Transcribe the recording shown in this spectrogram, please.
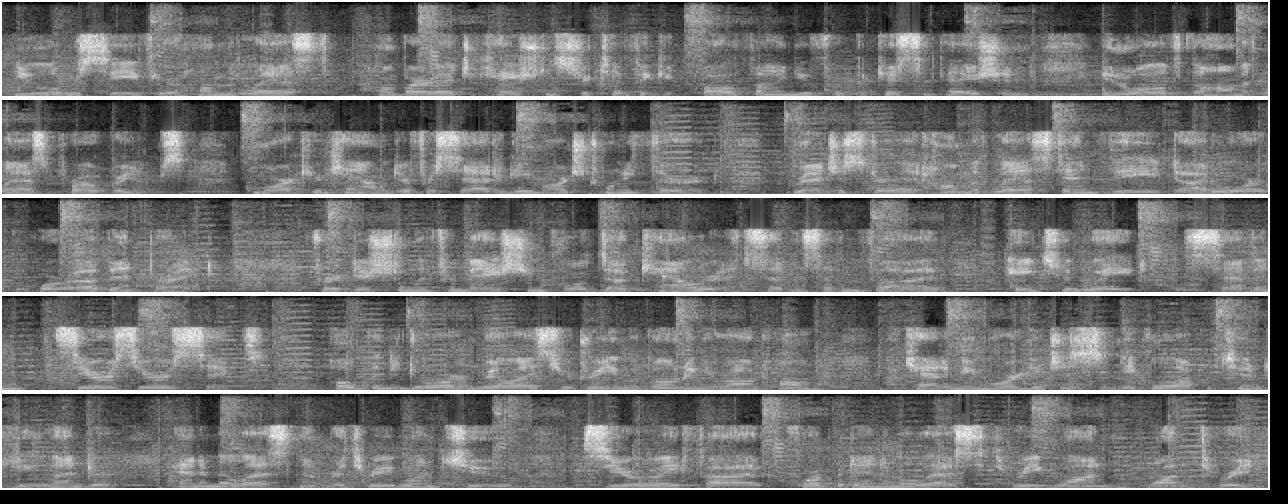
You will receive your Home at Last Homebuyer Education Certificate, qualifying you for participation in all of the Home at Last programs. Mark your calendar for Saturday, March 23rd. Register at homeatlastnv.org or Eventbrite. For additional information, call Doug Caller at 775-828-7006. Open the door and realize your dream of owning your own home. Academy Mortgage is an equal opportunity lender, NMLS number 312085, corporate NMLS 3113.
